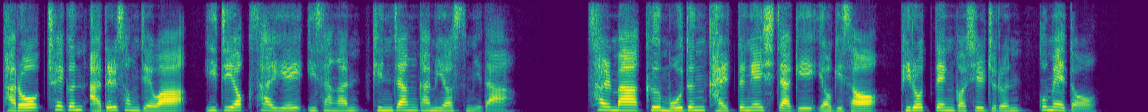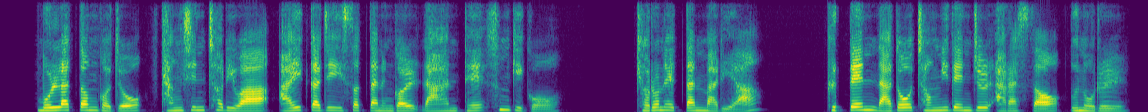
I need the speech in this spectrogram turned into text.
바로 최근 아들 성재와 이지혁 사이의 이상한 긴장감이었습니다. 설마 그 모든 갈등의 시작이 여기서 비롯된 것일 줄은 꿈에도 몰랐던 거죠. 당신 철이와 아이까지 있었다는 걸 나한테 숨기고 결혼했단 말이야. 그땐 나도 정리된 줄 알았어. 은호를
